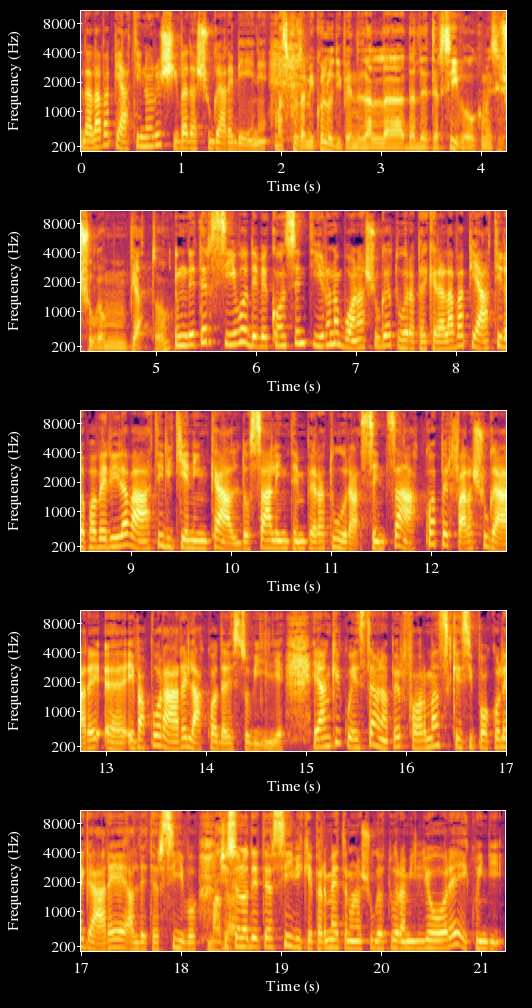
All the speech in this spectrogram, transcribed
la lavapiatti non riusciva ad asciugare bene. Ma scusami, quello dipende dal, dal, detersivo? Come si asciuga un piatto? Un detersivo deve consentire una buona asciugatura perché la lavapiatti dopo averli lavati li tiene in caldo, sale in temperatura senza acqua per far asciugare, eh, evaporare l'acqua dalle stoviglie e anche questa è una performance che si può collegare al detersivo. Ma Ci dai. sono detersivi che permettono un'asciugatura migliore e quindi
